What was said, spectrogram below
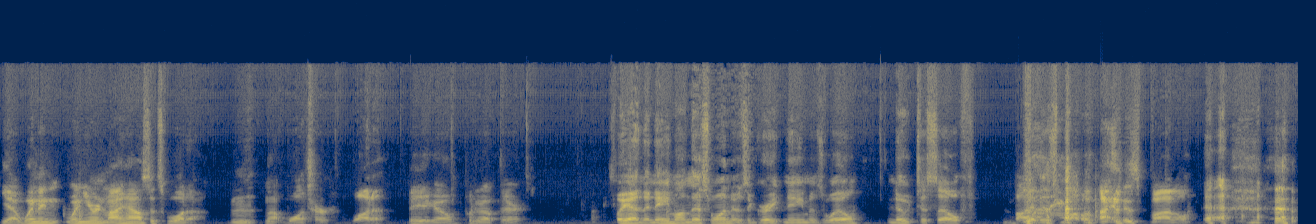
yeah, when in when you're in my house, it's water, Mm. not water. Wada. There you go. Put it up there. Oh yeah, and the name on this one is a great name as well. Note to self: buy this bottle. Buy this bottle.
